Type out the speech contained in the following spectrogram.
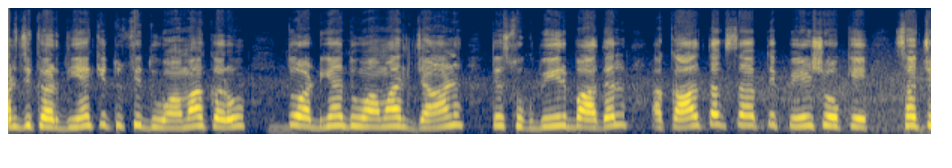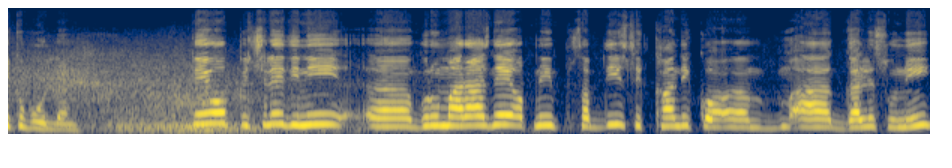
ਅਰਜ਼ ਕਰਦੀ ਹਾਂ ਕਿ ਤੁਸੀਂ ਦੁਆਵਾਂ ਕਰੋ, ਤੁਹਾਡੀਆਂ ਦੁਆਵਾਂ ਜਾਣ ਤੇ ਸੁਖਬੀਰ ਬਾਦਲ ਅਕਾਲ ਤਖਤ ਸਾਹਿਬ ਤੇ ਪੇਸ਼ ਹੋ ਕੇ ਸੱਚ ਕਬੂਲਣ। ਤੇ ਉਹ ਪਿਛਲੇ ਦਿਨੀ ਗੁਰੂ ਮਹਾਰਾਜ ਨੇ ਆਪਣੀ ਸਭ ਦੀ ਸਿੱਖਾਂ ਦੀ ਕੌ- ਗੱਲ ਸੁਣੀ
